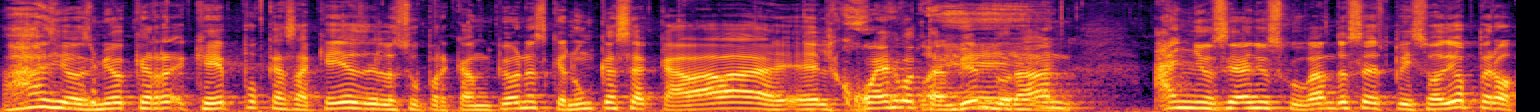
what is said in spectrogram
Ay, Dios mío, qué, re- qué épocas aquellas de los supercampeones que nunca se acababa el juego también. Duraban años y años jugando ese episodio, pero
